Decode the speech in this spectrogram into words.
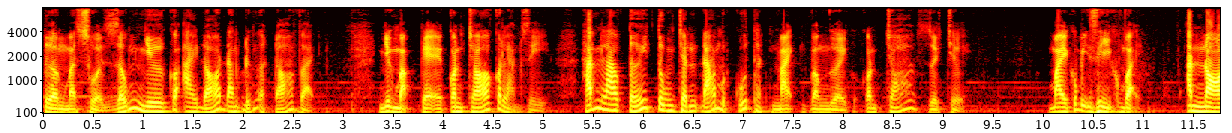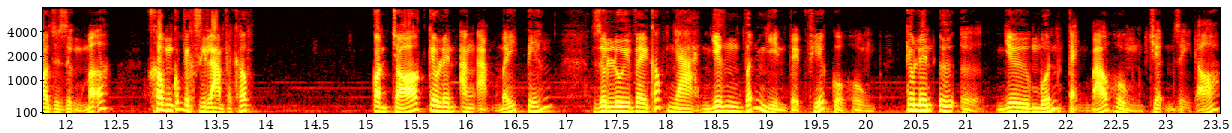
tường mà sủa giống như có ai đó đang đứng ở đó vậy. Nhưng mặc kệ con chó có làm gì, hắn lao tới tung chân đá một cú thật mạnh vào người của con chó rồi chửi: "Mày có bị gì không vậy? Ăn no rồi dừng mỡ, không có việc gì làm phải không?" Con chó kêu lên ăn ạc mấy tiếng, rồi lùi về góc nhà nhưng vẫn nhìn về phía của Hùng, kêu lên ư ử như muốn cảnh báo Hùng chuyện gì đó.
